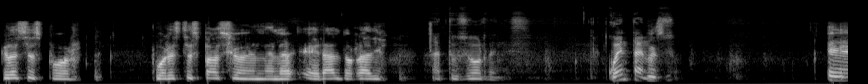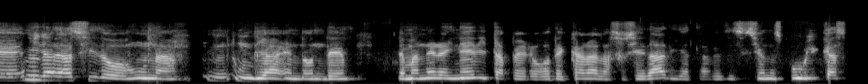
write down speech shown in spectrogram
Gracias por, por este espacio en el Heraldo Radio. A tus órdenes. Cuéntanos. Pues, mira, ha sido una, un día en donde de manera inédita, pero de cara a la sociedad y a través de sesiones públicas,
